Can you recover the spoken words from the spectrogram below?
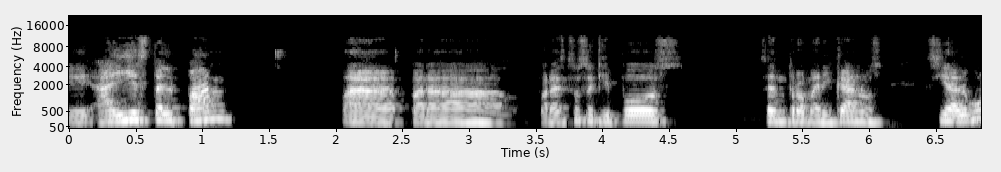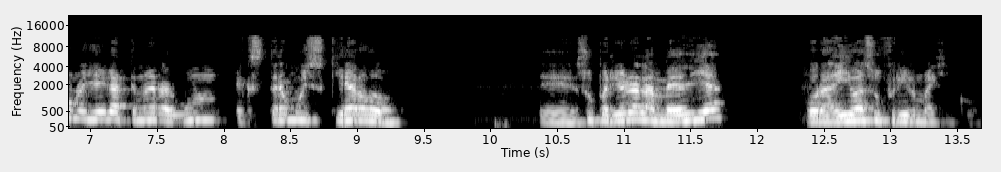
eh, ahí está el pan para, para, estos equipos centroamericanos. Si alguno llega a tener algún extremo izquierdo eh, superior a la media, por ahí va a sufrir México.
